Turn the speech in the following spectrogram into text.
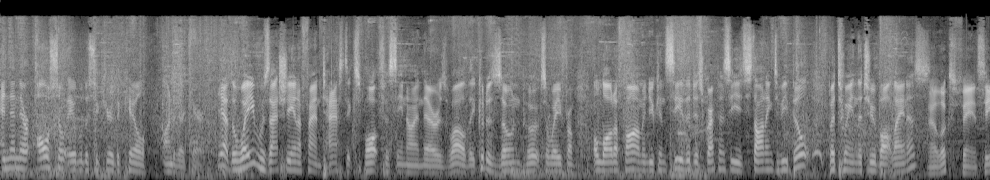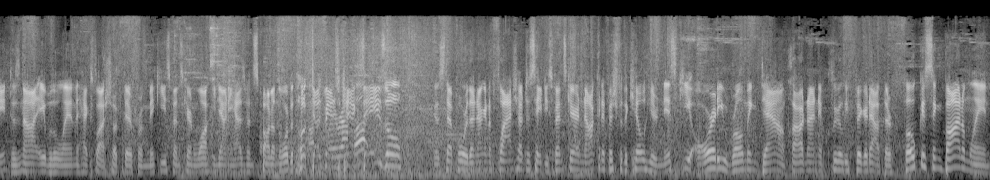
and then they're also able to secure the kill onto their carry. Yeah, the wave was actually in a fantastic spot for C9 there as well. They could have zoned Perkz away from a lot of farm, and you can see the discrepancy starting to be built between the two bot laners. That looks fancy. Does not able to land the Hex Flash hook there from Mickey. Svenskeren walking down. He has been spotted on the ward, but the hook does manage to connect Zeyzal. Gonna step forward. They're not gonna flash out to safety. Svenskeren not gonna fish for the kill here. Nisqy already roaming down. Cloud9 have clearly figured out. They're focusing bottom lane,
